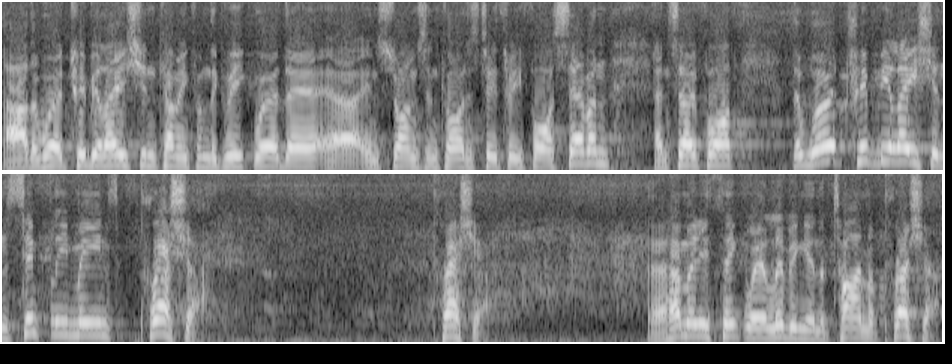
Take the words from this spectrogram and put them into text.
uh, the word tribulation coming from the Greek word there uh, in Strong's Concordance 2347 and so forth. The word tribulation simply means pressure. Pressure. Uh, how many think we're living in a time of pressure?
